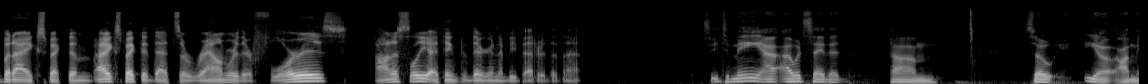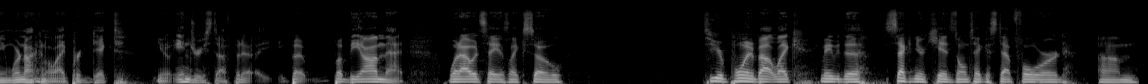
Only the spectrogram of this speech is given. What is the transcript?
but I expect them, I expect that that's around where their floor is. Honestly, I think that they're going to be better than that. See, to me, I, I would say that, um, so you know, I mean, we're not going to like predict, you know, injury stuff, but uh, but but beyond that, what I would say is like so. To your point about like maybe the second year kids don't take a step forward. Um,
